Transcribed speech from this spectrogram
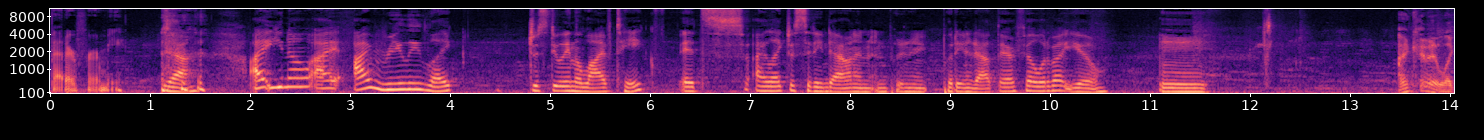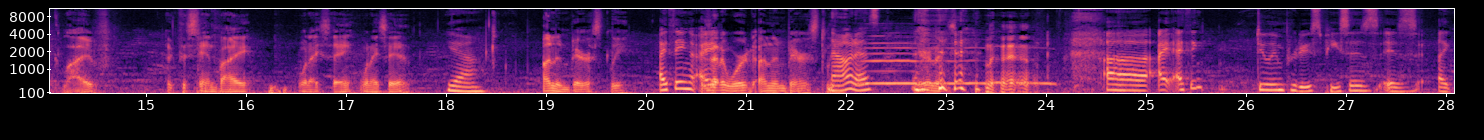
better for me. yeah i you know i i really like just doing the live take it's i like just sitting down and, and putting it putting it out there phil what about you Mm, I kind of like live. Like to stand by what I say when I say it. yeah Unembarrassedly. i think Is I, that a word? Unembarrassedly? Now it is. There it is. Uh, I, I think doing produced pieces is like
